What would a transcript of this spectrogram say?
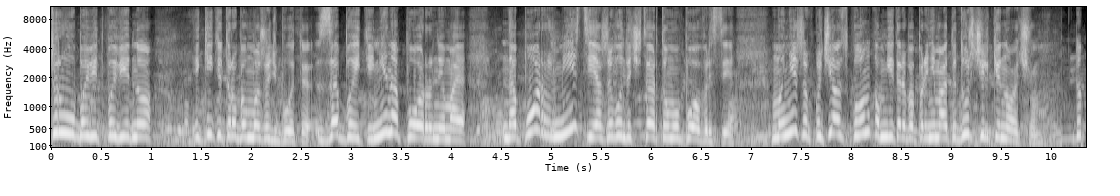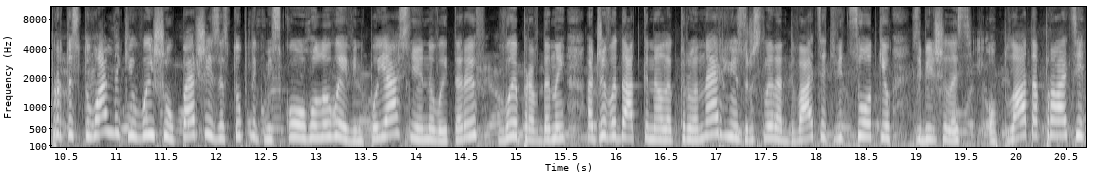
Труби, відповідно, які ті труби можуть бути? Забиті, ні напору немає. Напор в місті, я живу на четвертому поверсі. Мені, щоб включилась колонка, мені треба приймати душ тільки ночі. До протестувальників вийшов перший заступник міського голови. Він пояснює, новий тариф виправданий, адже видатки на електроенергію зросли на 20%. Збільшилась і оплата праці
